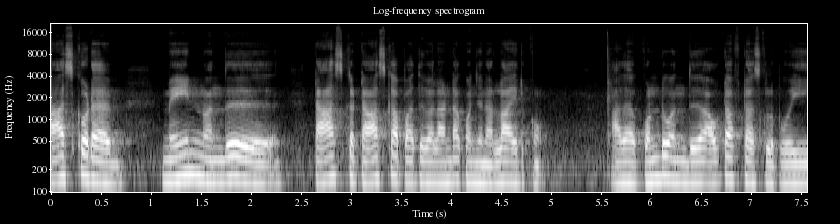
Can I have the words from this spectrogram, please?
டாஸ்கோட மெயின் வந்து டாஸ்க்கை டாஸ்க்காக பார்த்து விளாண்டா கொஞ்சம் நல்லா இருக்கும். அதை கொண்டு வந்து அவுட் ஆஃப் டாஸ்கில் போய்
